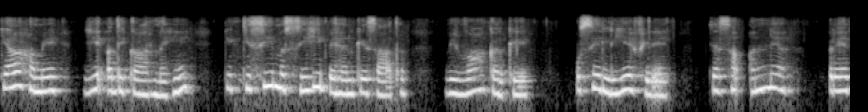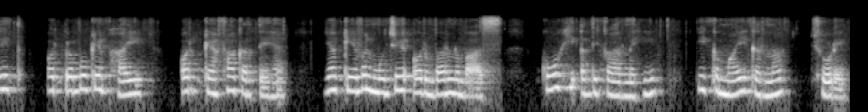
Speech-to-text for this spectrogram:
क्या हमें ये अधिकार नहीं कि किसी मसीही बहन के साथ विवाह करके उसे लिए फिरें, जैसा अन्य प्रेरित और प्रभु के भाई और कैफा करते हैं, या केवल मुझे और बर्नबास को ही अधिकार नहीं? कि कमाई करना छोड़े।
